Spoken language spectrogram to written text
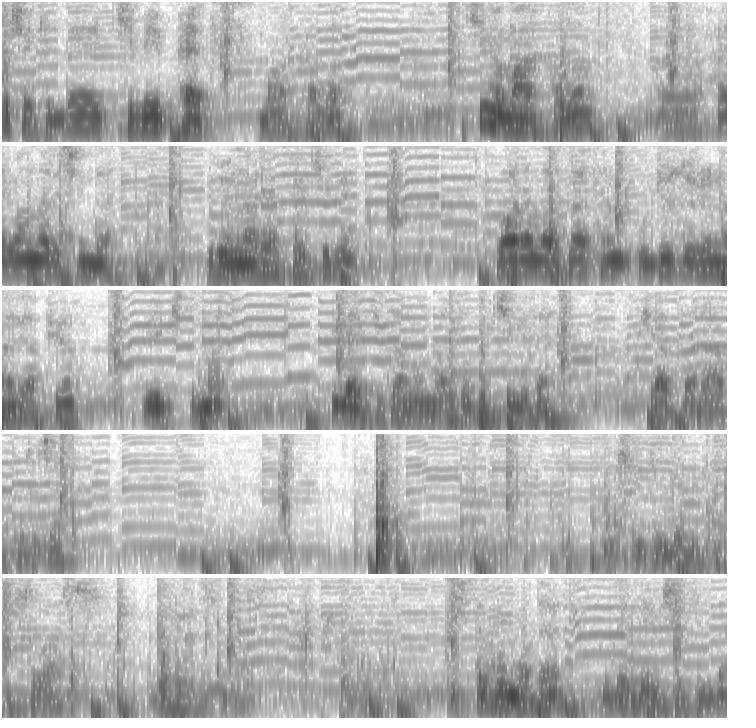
Bu şekilde Kiwi Pets markalı. Kiwi markalı. e, hayvanlar için de ürünler yapıyor Kiwi. Bu aralar zaten ucuz ürünler yapıyor. Büyük ihtimal ileriki zamanlarda bu Kiwi de fiyatları artıracak. Bu şekilde bir kutusu var. Görüyorsunuz. İşte bu model. Bu dediğim şekilde.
